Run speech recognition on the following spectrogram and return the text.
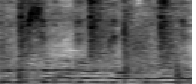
to the second I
